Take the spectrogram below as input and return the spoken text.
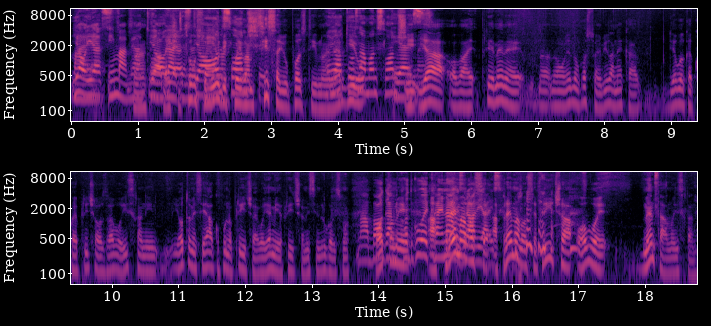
Jo, ja. Imam ja Znate, to Jo, obrađeno. jest, to ja, su ljudi koji vam sisaju pozitivnu A ja to energiju. znam, on slomši Yes. I ja, ovaj, prije mene, na, na ovom jednom gostovanju je bila neka djevojka koja je pričala o zdravoj ishrani i o tome se jako puno priča. Evo, Jemir priča, mislim, drugovi smo Ma, o Boga mi, tome. kod Gujka je najzdravija se- A ishrana. premalo se priča o ovoj mentalnoj ishrani.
